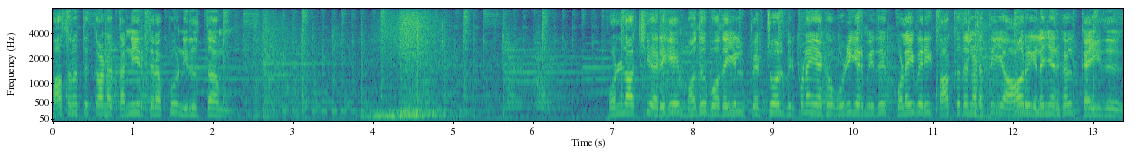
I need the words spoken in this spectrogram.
பாசனத்துக்கான தண்ணீர் திறப்பு நிறுத்தம். பொள்ளாச்சி அருகே மது போதையில் பெட்ரோல் விற்பனையக ஊழியர் மீது கொலைவெறி தாக்குதல் நடத்திய ஆறு இளைஞர்கள் கைது.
